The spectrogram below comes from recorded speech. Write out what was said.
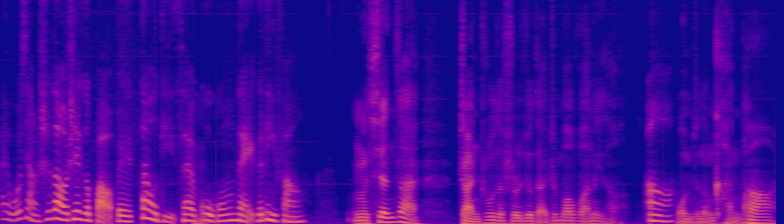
哎，我想知道这个宝贝到底在故宫哪个地方？嗯，现在展出的时候就在珍宝馆里头，嗯，我们就能看到。啊，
